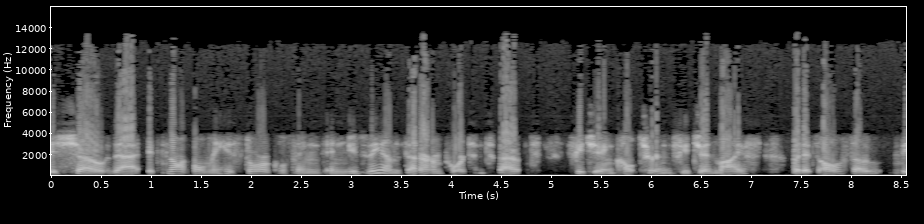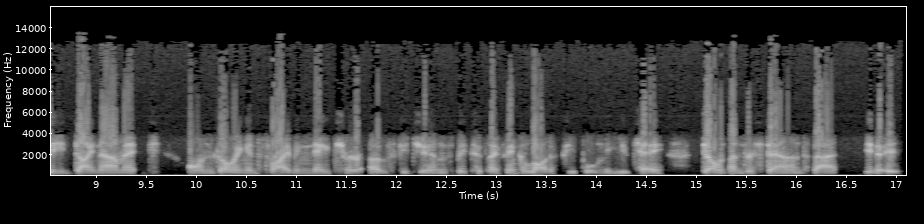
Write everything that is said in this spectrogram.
is show that it's not only historical things in museums that are important about Fijian culture and Fijian life, but it's also the dynamic, ongoing, and thriving nature of Fijians because I think a lot of people in the UK don't understand that, you know, it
